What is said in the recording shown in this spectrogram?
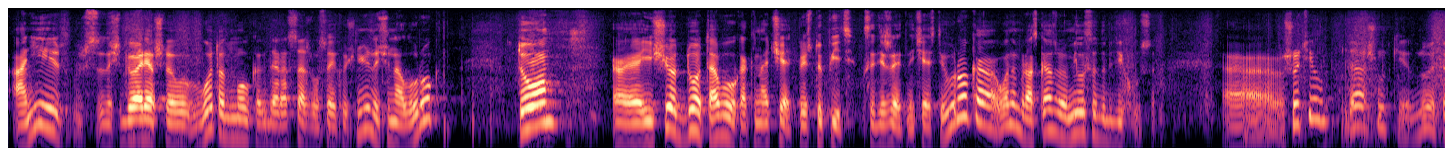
они значит, говорят, что вот он, мол, когда рассаживал своих учеников, начинал урок, то э, еще до того, как начать приступить к содержательной части урока, он им рассказывал Милса Дабдихуса. Э, шутил, да, шутки. Ну, это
